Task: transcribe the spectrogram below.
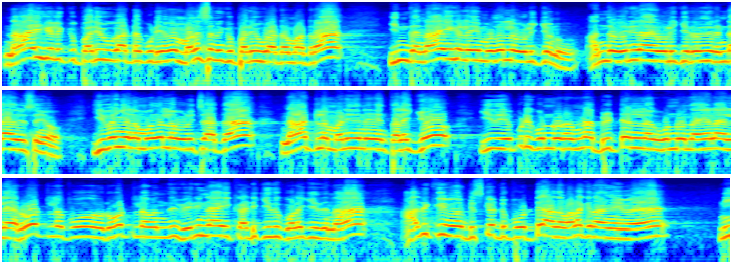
நாய்களுக்கு பரிவு காட்டக்கூடியவன் மனுஷனுக்கு பரிவு காட்ட மாட்டான். இந்த நாய்களை முதல்ல ஒழிக்கணும். அந்த வெறி நாயை ஒழிக்கிறது ரெண்டாவது விஷயம். இவங்களை முதல்ல ஒழிச்சாதான் நாட்டில் மனிதநேயம் தலைக்கும். இது எப்படி கொண்டு வரணும்னா பிரிட்டனில் கொண்டு வந்தாங்களா இல்லையா? ரோட்டில் போ ரோட்டில் வந்து வெறி நாய் கடிக்குது குலைக்குதுன்னா அதுக்கு இவன் பிஸ்கட்டு போட்டு அதை வளர்க்குறாங்க இவன். நீ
